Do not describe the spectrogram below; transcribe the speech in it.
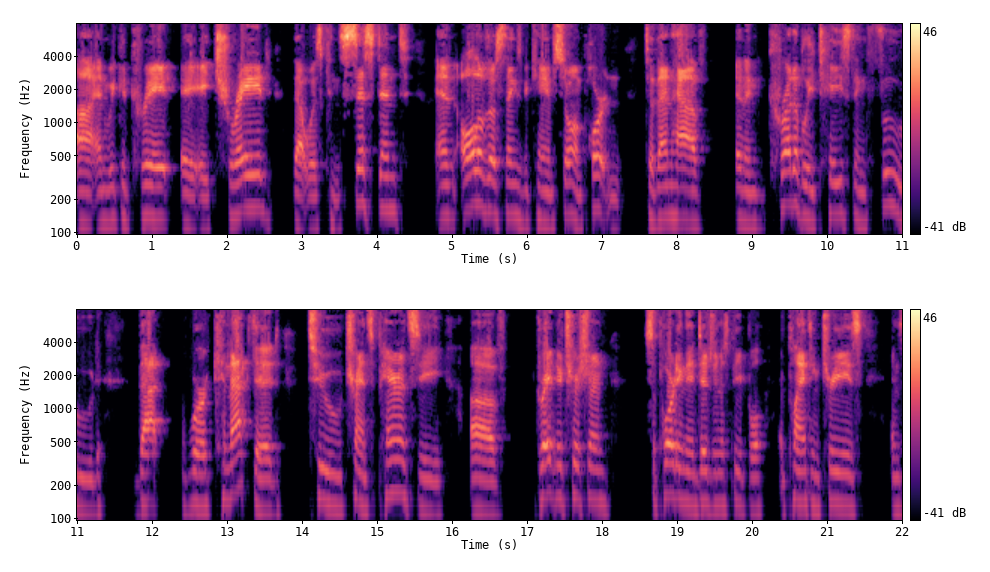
uh, and we could create a, a trade that was consistent. And all of those things became so important to then have an incredibly tasting food that were connected to transparency of great nutrition, supporting the indigenous people, and planting trees and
